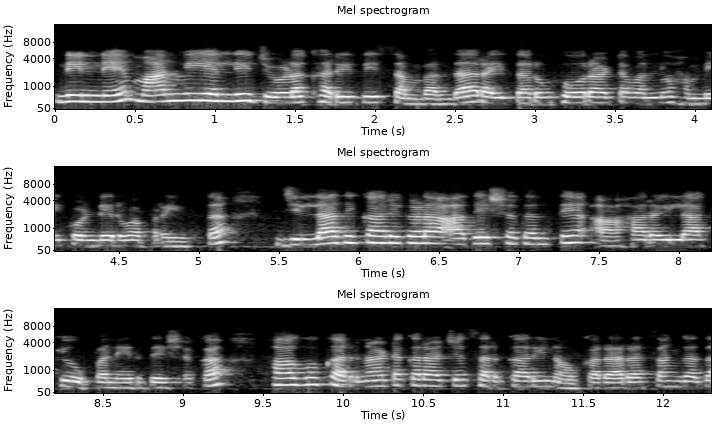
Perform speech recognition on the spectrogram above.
ನಿನ್ನೆ ಮಾನ್ವಿಯಲ್ಲಿ ಜೋಳ ಖರೀದಿ ಸಂಬಂಧ ರೈತರು ಹೋರಾಟವನ್ನು ಹಮ್ಮಿಕೊಂಡಿರುವ ಪ್ರಯುಕ್ತ ಜಿಲ್ಲಾಧಿಕಾರಿಗಳ ಆದೇಶದಂತೆ ಆಹಾರ ಇಲಾಖೆ ಉಪನಿರ್ದೇಶಕ ಹಾಗೂ ಕರ್ನಾಟಕ ರಾಜ್ಯ ಸರ್ಕಾರಿ ನೌಕರರ ಸಂಘದ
